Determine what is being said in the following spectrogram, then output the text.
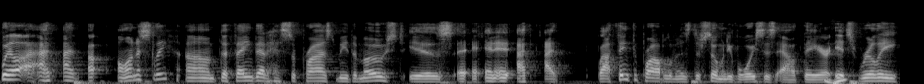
well, I, I, I honestly, um, the thing that has surprised me the most is, and it, I, I, well, I think the problem is there's so many voices out there. Mm-hmm. It's really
